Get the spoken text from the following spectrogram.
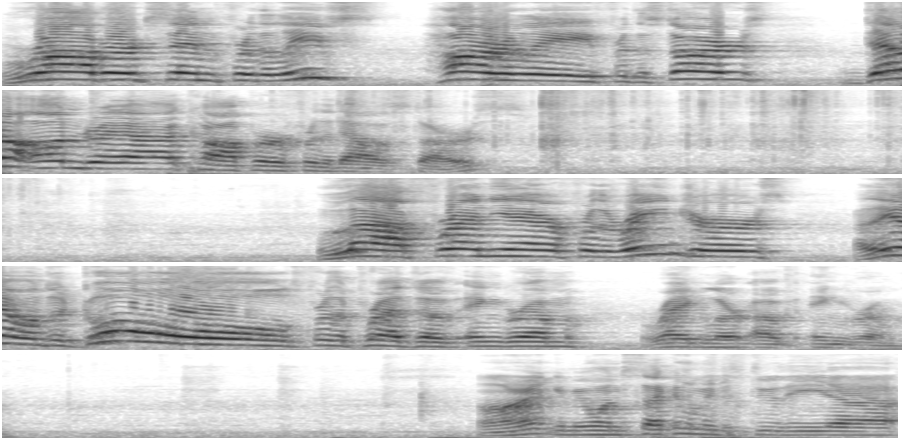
Robertson for the Leafs. Harley for the Stars. Dellandrea Copper for the Dallas Stars. Lafreniere for the Rangers. I think that one's a gold for the Preds of Ingram. Regular of Ingram. All right, give me one second. Let me just do the uh,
